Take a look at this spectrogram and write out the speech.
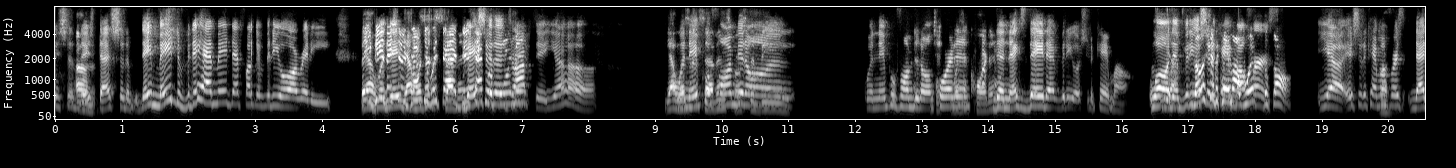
they should they Um, that should have they made the they had made that fucking video already. They Yeah, did. They, they- should have dropped it it with seven? Did they should have dropped it, yeah. yeah, when they performed it supposed to on be- when they performed it on Was Corden, it Corden? the next day that video should have came out. Well, Yeah. the video no, should have came, out, with first. the song. Yeah, it should have came out Huh. first that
